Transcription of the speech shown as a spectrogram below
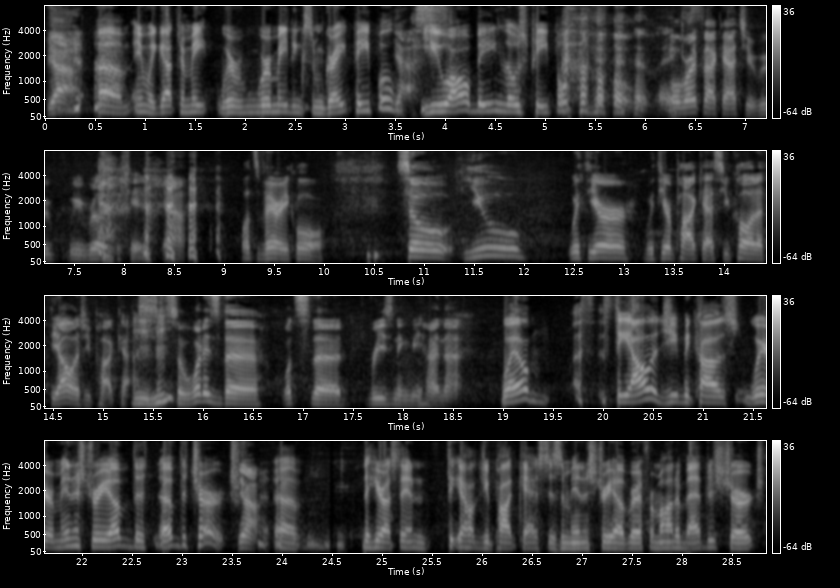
Yeah. Um, and we got to meet. We're we're meeting some great people. Yes. You all being those people. Oh, well, right back at you. We, we really appreciate it. Yeah. well, it's very cool. So you, with your with your podcast, you call it a theology podcast. Mhm. So what is the what's the reasoning behind that? Well, uh, theology because we're a ministry of the of the church. Yeah. Uh, the Here I Stand Theology podcast is a ministry of Reformata Baptist Church,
